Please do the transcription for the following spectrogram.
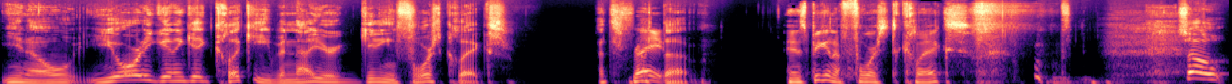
you know you're already gonna get clicky, but now you're getting forced clicks. That's fucked Right. up. and speaking of forced clicks, So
